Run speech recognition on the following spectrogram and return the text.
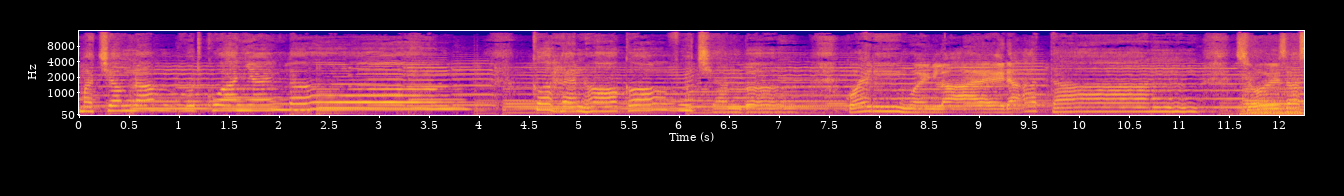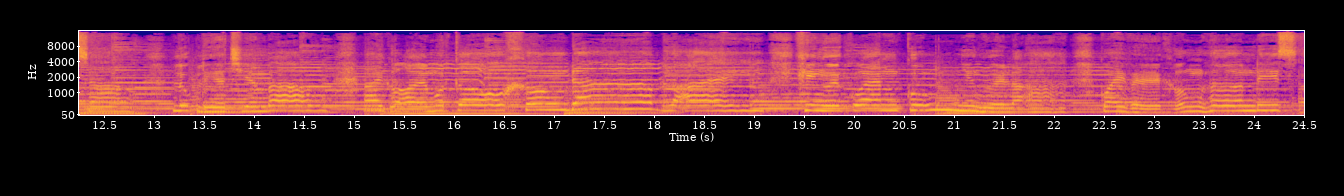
mà trăm năm vượt qua nhanh lắm. Có hẹn hò, có vui tràn bờ, quay đi ngoảnh lại đã tan. Rồi ra sao, lúc lìa chiêm bao, ai gọi một câu không đáp lại. Khi người quen cũng như người lạ, quay về không hơn đi xa.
